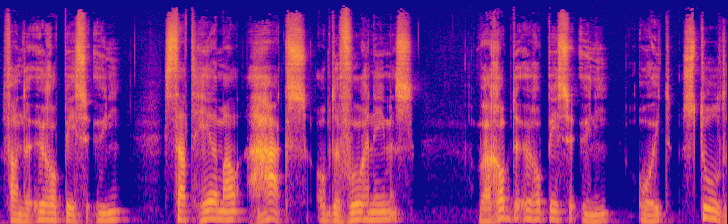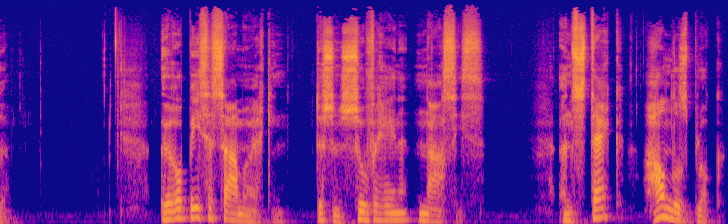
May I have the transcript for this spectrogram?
van de Europese Unie staat helemaal haaks op de voornemens waarop de Europese Unie ooit stoelde. Europese samenwerking tussen soevereine naties. Een sterk handelsblok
